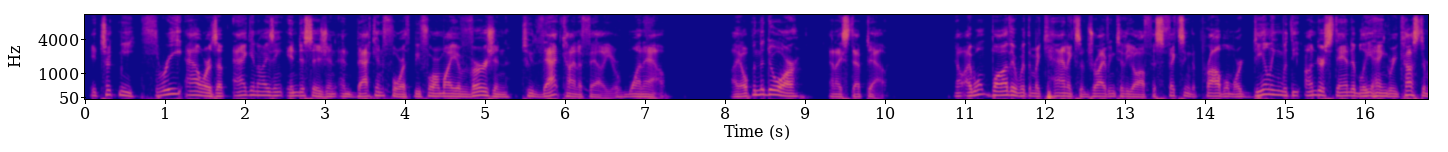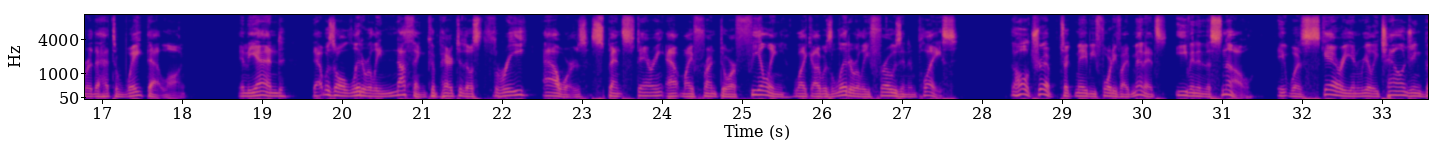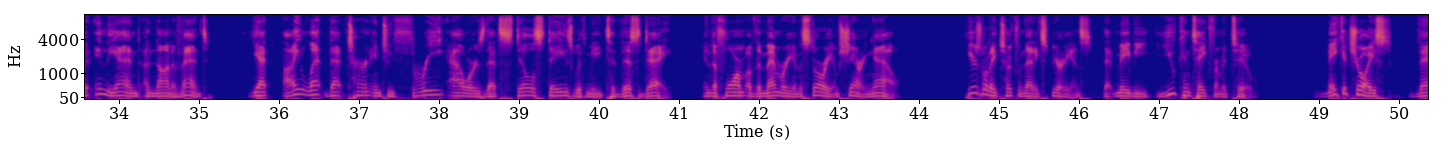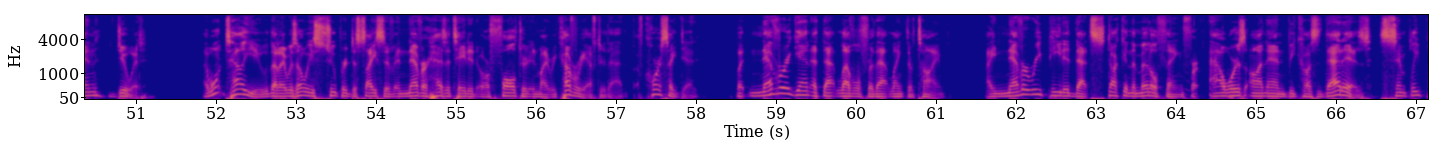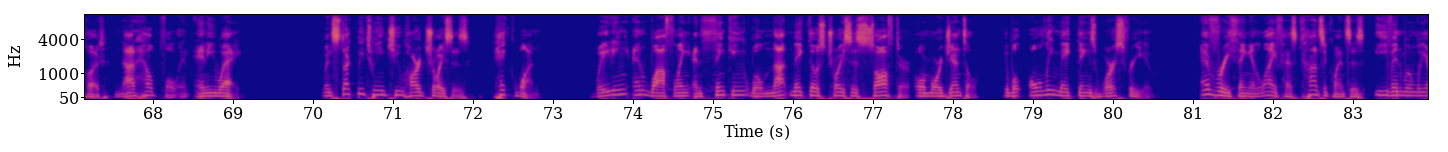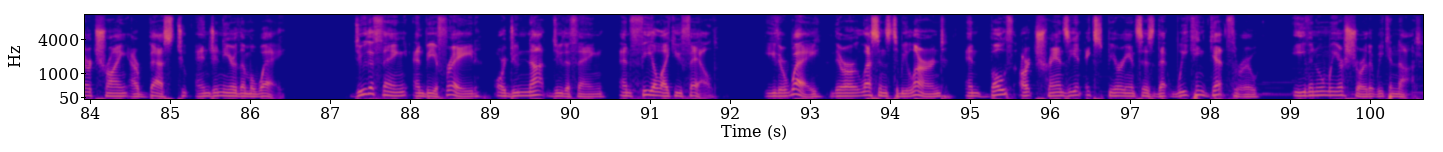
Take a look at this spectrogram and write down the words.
It took me three hours of agonizing indecision and back and forth before my aversion to that kind of failure won out. I opened the door and I stepped out. Now, I won't bother with the mechanics of driving to the office, fixing the problem, or dealing with the understandably angry customer that had to wait that long. In the end, that was all literally nothing compared to those three hours spent staring out my front door, feeling like I was literally frozen in place. The whole trip took maybe 45 minutes, even in the snow. It was scary and really challenging, but in the end, a non event. Yet I let that turn into three hours that still stays with me to this day in the form of the memory and the story I'm sharing now. Here's what I took from that experience that maybe you can take from it too. Make a choice, then do it. I won't tell you that I was always super decisive and never hesitated or faltered in my recovery after that. Of course I did, but never again at that level for that length of time. I never repeated that stuck in the middle thing for hours on end because that is, simply put, not helpful in any way. When stuck between two hard choices, pick one. Waiting and waffling and thinking will not make those choices softer or more gentle. It will only make things worse for you. Everything in life has consequences, even when we are trying our best to engineer them away do the thing and be afraid, or do not do the thing and feel like you failed. Either way, there are lessons to be learned, and both are transient experiences that we can get through even when we are sure that we cannot.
